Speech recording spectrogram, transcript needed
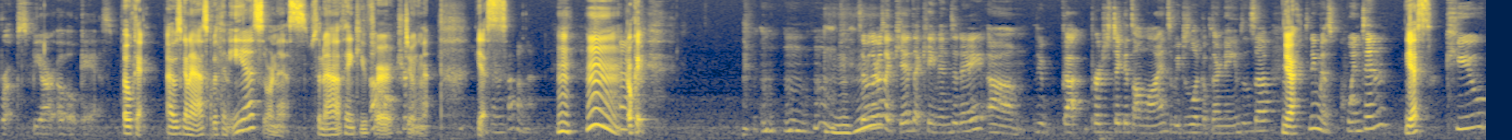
Brooks. B R O O K S. Okay. I was gonna ask with an ES or an S. So now thank you for Oh, doing that. Yes. Thought on that. Hmm. Okay. Mm-hmm. So there was a kid that came in today um, who got purchased tickets online, so we just look up their names and stuff. Yeah. His name is Quentin. Yes. Q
